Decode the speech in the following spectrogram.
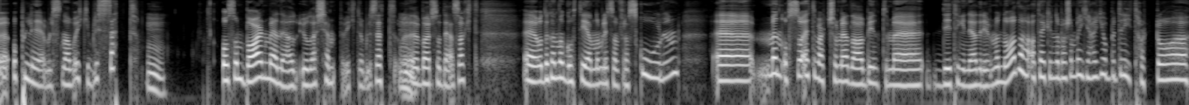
eh, opplevelsen av å ikke bli sett. Mm. Og som barn mener jeg jo det er kjempeviktig å bli sett, Mm. eh, bare så det er sagt. Eh, og det kan ha gått igjennom litt sånn fra skolen, eh, men også etter hvert som jeg da begynte med de tingene jeg driver med nå, da, at jeg kunne bare sånn Men jeg jobber drithardt, og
